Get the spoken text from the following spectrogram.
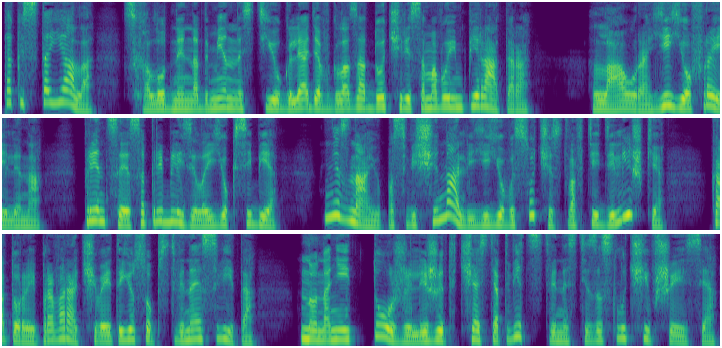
Так и стояла, с холодной надменностью, глядя в глаза дочери самого императора. Лаура, ее фрейлина. Принцесса приблизила ее к себе. Не знаю, посвящена ли ее высочество в те делишки, которые проворачивает ее собственная свита, но на ней тоже лежит часть ответственности за случившееся.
